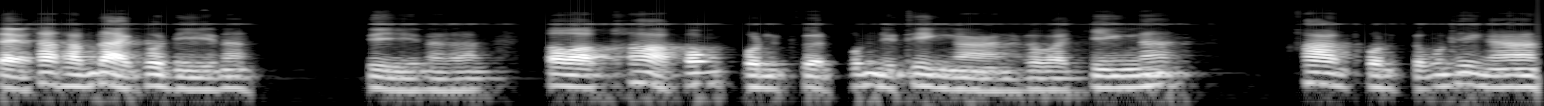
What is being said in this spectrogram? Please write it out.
แต่ถ้าทำได้ก็ดีนะ ดีนะนะเพราะว่าค่าของคนเกิดผลอยู่ที่งานก็ว่าจริงนะค่าคนเกิดผลที่งาน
